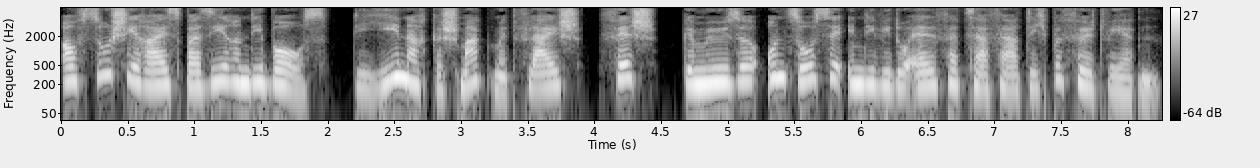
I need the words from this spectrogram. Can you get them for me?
Auf Sushi-Reis basieren die Bowls, die je nach Geschmack mit Fleisch, Fisch, Gemüse und Soße individuell verzerrfertig befüllt werden.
